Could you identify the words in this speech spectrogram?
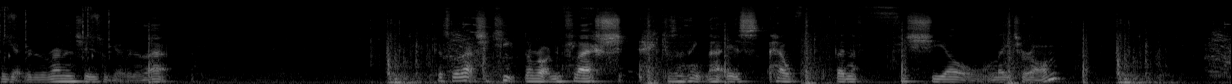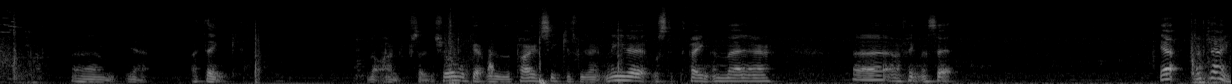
We'll get rid of the running shoes. We'll get rid of that. Because we'll actually keep the rotten flesh. Because I think that is health beneficial later on. Um, yeah, I think. Not 100% sure. We'll get rid of the seed because we don't need it. We'll stick the paint in there. Uh, and I think that's it. Yeah, okay.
